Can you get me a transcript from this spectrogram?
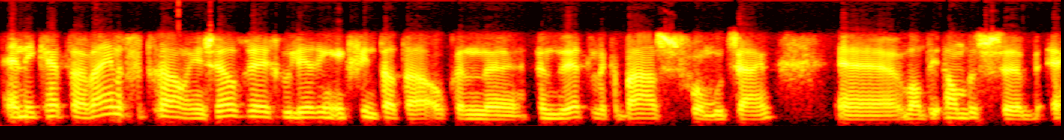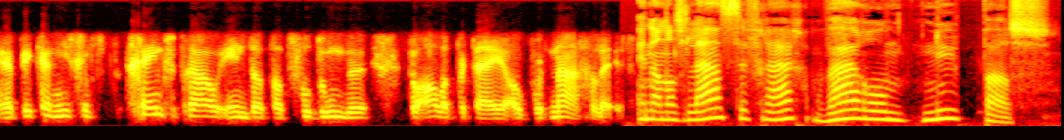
En ik heb daar weinig vertrouwen in zelfregulering. Ik vind dat daar ook een, uh, een wettelijke basis voor moet zijn. want anders heb ik er niet, geen vertrouwen in dat dat voldoende door alle partijen ook wordt nageleefd. En dan als laatste vraag, waarom nu pas?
